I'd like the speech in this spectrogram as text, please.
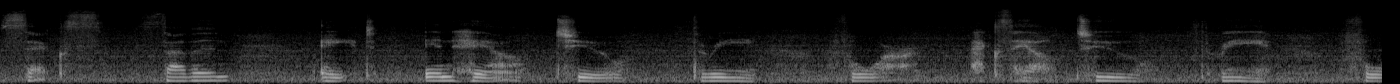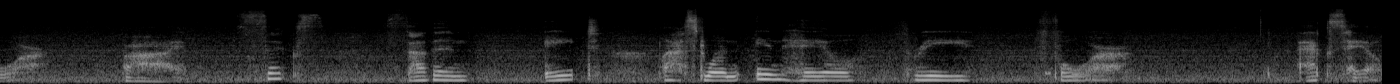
six, seven, eight. Inhale, two, three, four. Exhale, two, three, four, five, six, seven, eight. Last one. Inhale, three, four. Exhale,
